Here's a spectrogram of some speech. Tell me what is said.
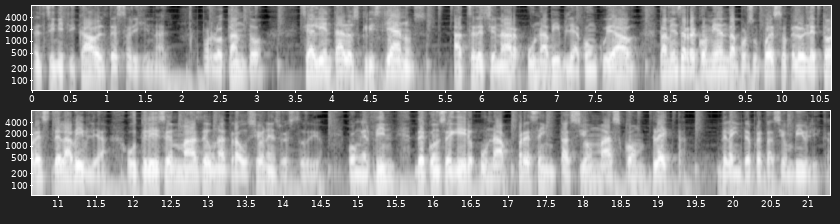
el significado del texto original. Por lo tanto, se alienta a los cristianos a seleccionar una Biblia con cuidado. También se recomienda, por supuesto, que los lectores de la Biblia utilicen más de una traducción en su estudio, con el fin de conseguir una presentación más completa de la interpretación bíblica,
